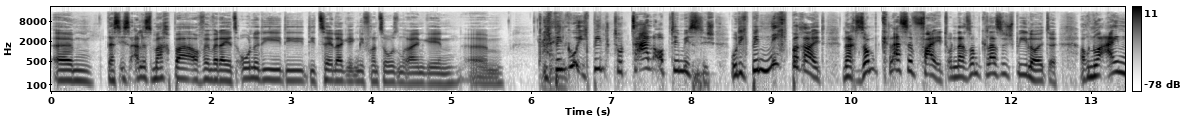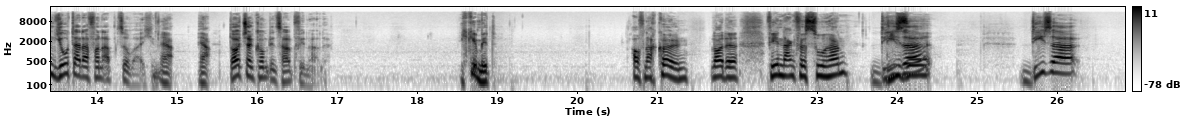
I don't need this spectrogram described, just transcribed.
Ähm, das ist alles machbar, auch wenn wir da jetzt ohne die, die, die Zähler gegen die Franzosen reingehen. Ähm, ich bin gut, ich bin total optimistisch. Und ich bin nicht bereit, nach so einem klasse Fight und nach so einem klasse Spiel heute auch nur einen Jota davon abzuweichen. Ja, ja. Deutschland kommt ins Halbfinale. Ich gehe mit. Auf nach Köln. Leute, vielen Dank fürs Zuhören. Dieser, dieser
